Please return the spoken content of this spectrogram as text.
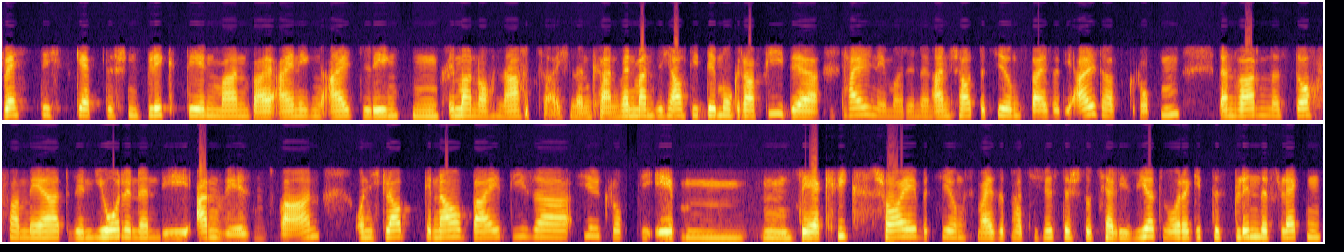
westlich skeptischen Blick, den man bei einigen Altlinken immer noch nachzeichnen kann. Wenn man sich auch die Demografie der Teilnehmerinnen anschaut, beziehungsweise die Altersgruppen, dann waren es doch vermehrt Seniorinnen, die anwesend waren. Und ich glaube, genau bei dieser Zielgruppe, die eben hm, sehr kriegsscheu beziehungsweise pazifistisch sozialisiert wurde, gibt es blinde Flecken,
